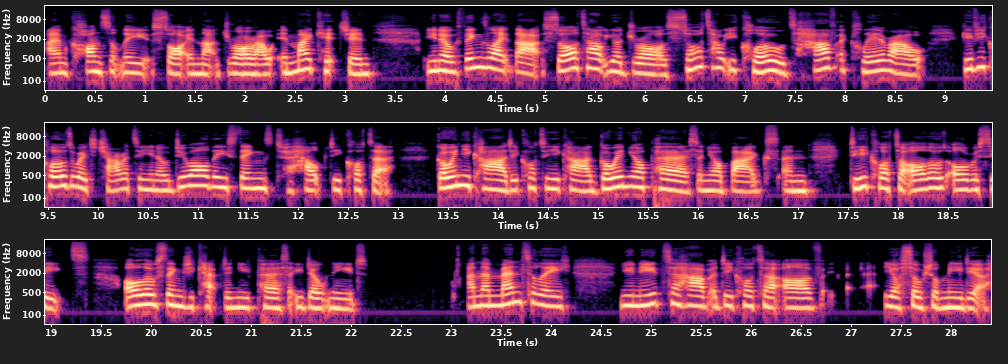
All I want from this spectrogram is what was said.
I am constantly sorting that drawer out in my kitchen. You know, things like that. Sort out your drawers, sort out your clothes, have a clear out, give your clothes away to charity, you know, do all these things to help declutter. Go in your car, declutter your car, go in your purse and your bags and declutter all those old receipts, all those things you kept in your purse that you don't need. And then mentally, you need to have a declutter of your social media,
